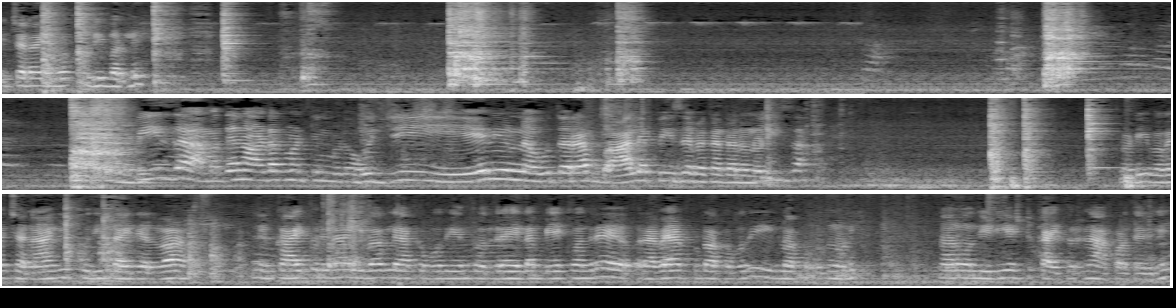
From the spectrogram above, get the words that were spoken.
ಈ ಚೆನ್ನಾಗಿ ಇವಾಗ ಕುಡಿ ಬರಲಿ. ಪಿಜ್ಜಾ ಮಧ್ಯಾಹ್ನ ಆರ್ಡರ್ ಮಾಡ್ತೀನಿ ಬಿಡು. ಬುಜ್ಜಿ ಏನು ನಾವು ತರ ಬಾಲೆ ಪಿಜ್ಜಾ ಬೇಕಂತ ನೋಡಿ. ನೋಡಿ ಇವಾಗ ಚೆನ್ನಾಗಿ ಕುದೀತಾ ಇದೆ ಅಲ್ವಾ? ನೀವು ಕಾಯಿ ತುರಿನ ಇವಾಗಲೇ ಹಾಕೋಬಹುದು ಏನು ತೊಂದರೆ ಇಲ್ಲ. ಬೇಕು ಅಂದ್ರೆ ರವೆ ಹಾಕ್ಬಿಟ್ಟು ಹಾಕೋಬಹುದು ಈಗಲೂ ಹಾಕೋಬಹುದು ನೋಡಿ. ನಾನು ಒಂದು ಇಡಿಯಷ್ಟು ಕಾಯಿ ತುರಿನ ಹಾಕೊಳ್ತಾ ಇದೀನಿ.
